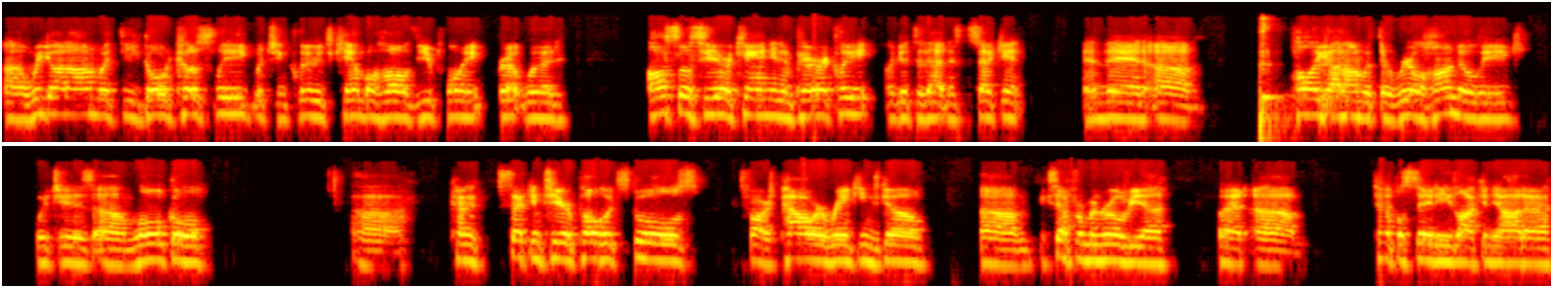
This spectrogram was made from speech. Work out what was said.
uh, we got on with the Gold Coast League, which includes Campbell Hall, Viewpoint, Brentwood, also Sierra Canyon and Paraclete. I'll get to that in a second. And then um, Poly got on with the Rio Hondo League, which is um, local, uh, kind of second tier public schools as far as power rankings go, um, except for Monrovia, but um, Temple City, La Cañada,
